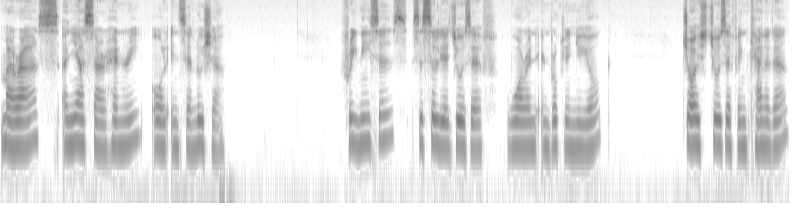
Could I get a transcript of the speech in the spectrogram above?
Maras, and Yassar Henry, all in St. Lucia. Three nieces, Cecilia Joseph Warren in Brooklyn, New York, Joyce Joseph in Canada,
